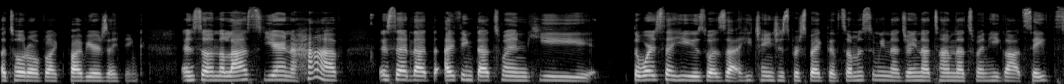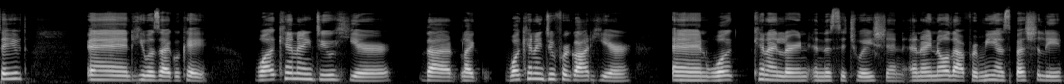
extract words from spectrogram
a total of like five years, I think. And so in the last year and a half, it said that I think that's when he, the words that he used was that he changed his perspective. So I'm assuming that during that time, that's when he got saved, saved. And he was like, okay, what can I do here that, like, what can I do for God here? And what can I learn in this situation? And I know that for me, especially,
